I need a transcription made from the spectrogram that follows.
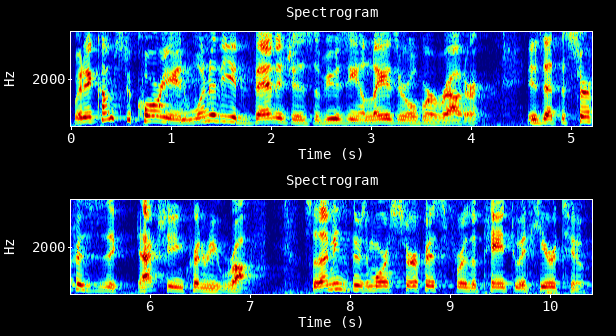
When it comes to Corian, one of the advantages of using a laser over a router is that the surface is actually incredibly rough. So that means there's more surface for the paint to adhere to.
